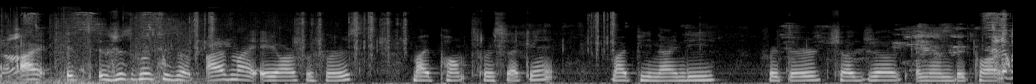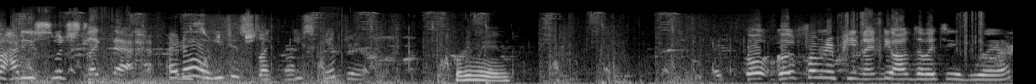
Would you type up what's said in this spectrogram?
No? I it's it just glitches up. I have my AR for first, my pump for second, my P90 for third, chug jug, and then big I know, but how do you switch like that? How- how I do you know, he just like that. he skipped it. What do you mean? Like, go go from your P90 all the way to your blue AR.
